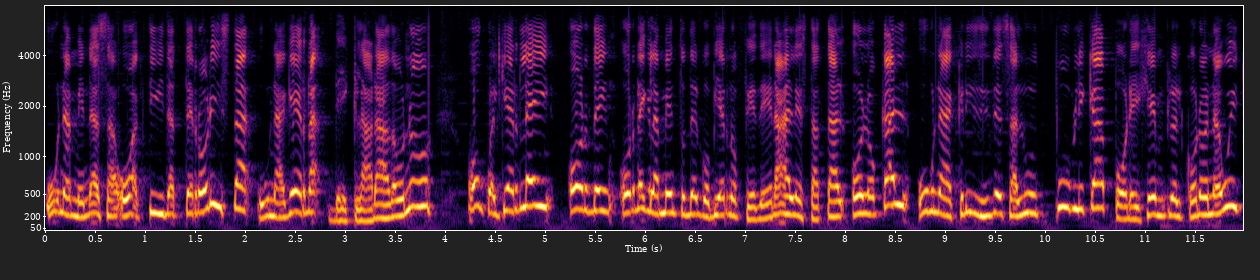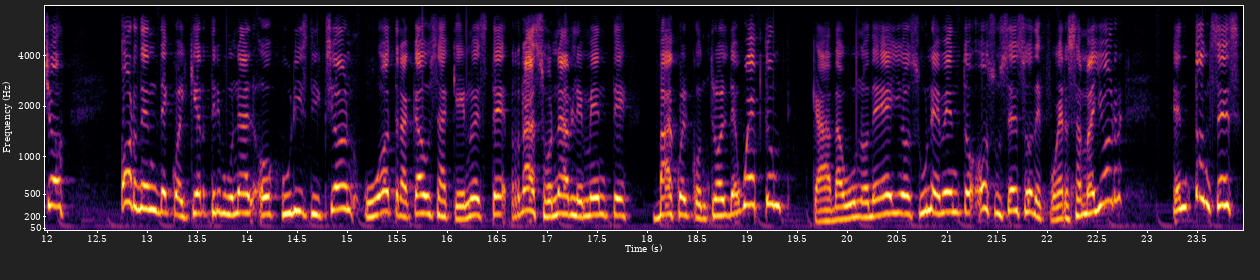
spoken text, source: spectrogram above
una amenaza o actividad terrorista, una guerra, declarada o no, o cualquier ley, orden o reglamento del gobierno federal, estatal o local, una crisis de salud pública, por ejemplo el coronavirus, orden de cualquier tribunal o jurisdicción u otra causa que no esté razonablemente bajo el control de Webtoon, cada uno de ellos un evento o suceso de fuerza mayor, entonces,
